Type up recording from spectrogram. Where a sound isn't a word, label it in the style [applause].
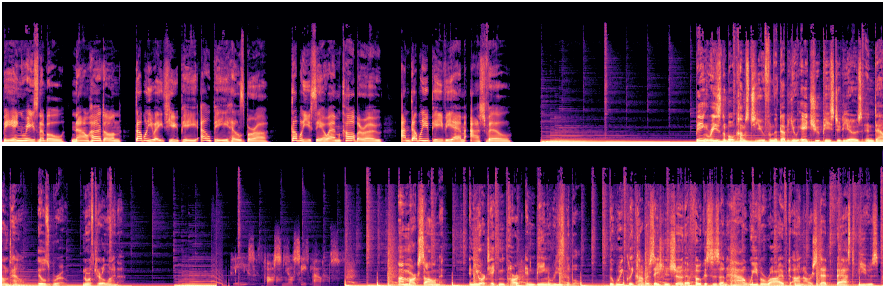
Being Reasonable, now heard on WHUP LP Hillsborough, WCOM Carrboro, and WPVM Asheville. Being Reasonable comes to you from the WHUP studios in downtown Hillsborough, North Carolina. Please fasten your seatbelts. I'm Mark Solomon, and you are taking part in Being Reasonable, the weekly conversation show that focuses on how we've arrived on our steadfast views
